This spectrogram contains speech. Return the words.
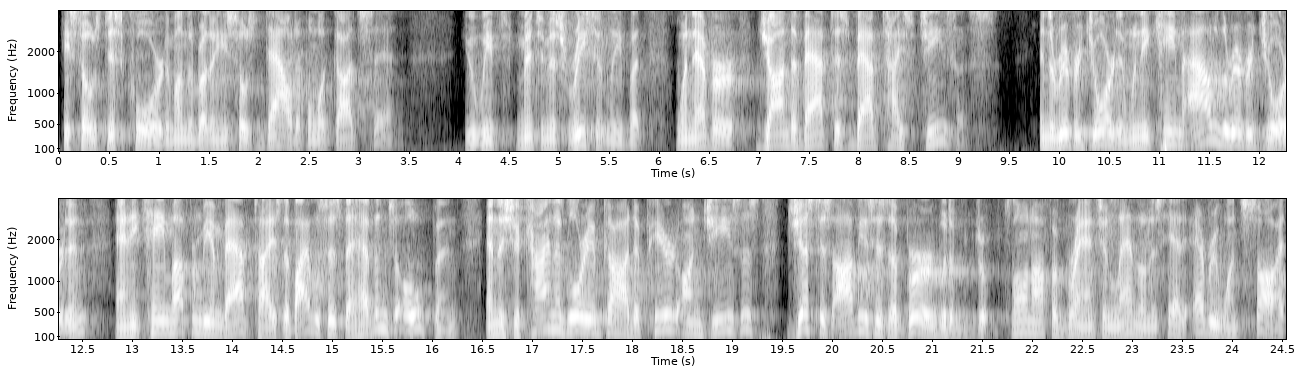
He sows discord among the brethren. He sows doubt upon what God said. You, we've mentioned this recently, but whenever John the Baptist baptized Jesus in the River Jordan, when he came out of the River Jordan and he came up from being baptized, the Bible says the heavens opened and the Shekinah glory of God appeared on Jesus, just as obvious as a bird would have flown off a branch and landed on his head. Everyone saw it.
